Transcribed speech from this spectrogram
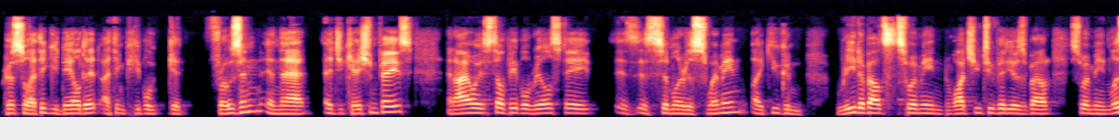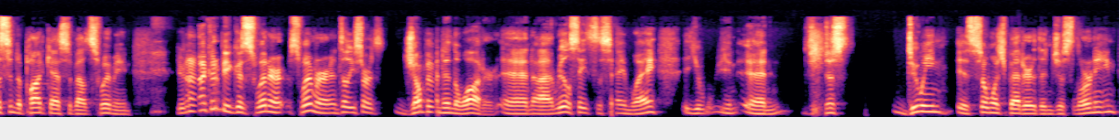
Crystal, I think you nailed it. I think people get frozen in that education phase. And I always tell people real estate is, is similar to swimming. Like you can read about swimming, watch YouTube videos about swimming, listen to podcasts about swimming. You're not going to be a good swimmer swimmer until you start jumping in the water. And uh, real estate's the same way. You, you and just doing is so much better than just learning.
